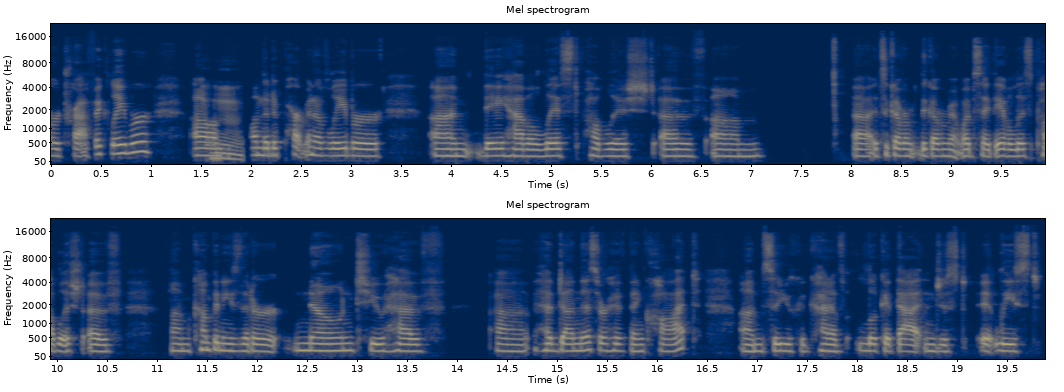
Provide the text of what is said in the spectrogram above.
or traffic labor. Um, Mm. On the Department of Labor, um, they have a list published of um, uh, it's a government the government website. They have a list published of um, companies that are known to have uh, have done this or have been caught. Um, so you could kind of look at that and just at least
